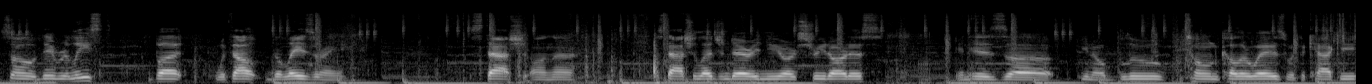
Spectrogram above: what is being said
So they released, but without the lasering. Stash on there. Stash, a legendary New York street artist, in his uh, you know blue tone colorways with the khaki.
